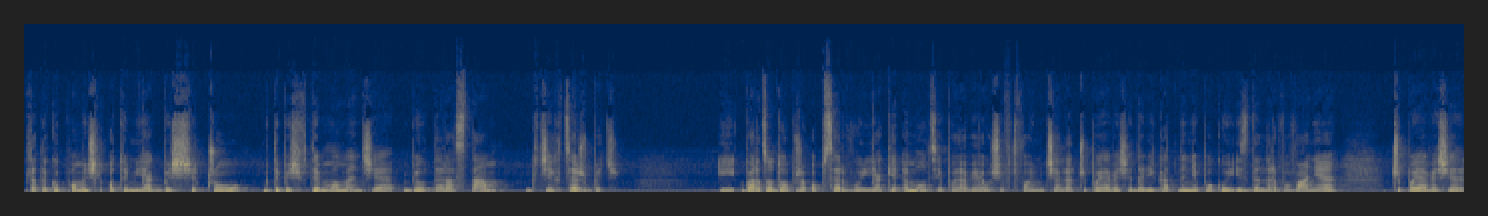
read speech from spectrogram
Dlatego pomyśl o tym, jak byś się czuł, gdybyś w tym momencie był teraz tam, gdzie chcesz być, i bardzo dobrze obserwuj, jakie emocje pojawiają się w Twoim ciele. Czy pojawia się delikatny niepokój i zdenerwowanie, czy pojawia się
